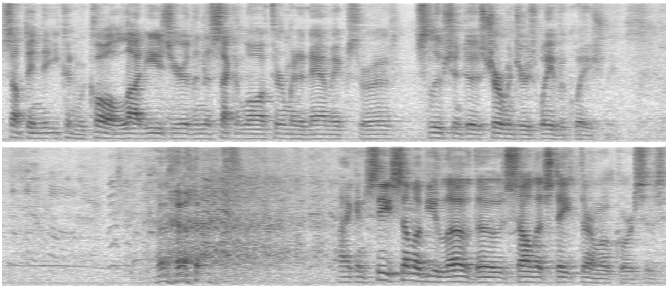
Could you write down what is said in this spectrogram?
Something that you can recall a lot easier than the second law of thermodynamics or a solution to Schrodinger's wave equation. I can see some of you love those solid state thermo courses.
